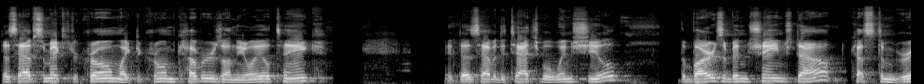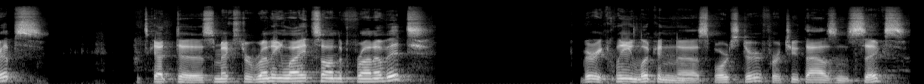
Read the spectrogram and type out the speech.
Does have some extra chrome, like the chrome covers on the oil tank. It does have a detachable windshield. The bars have been changed out, custom grips. It's got uh, some extra running lights on the front of it. Very clean looking uh, Sportster for 2006.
